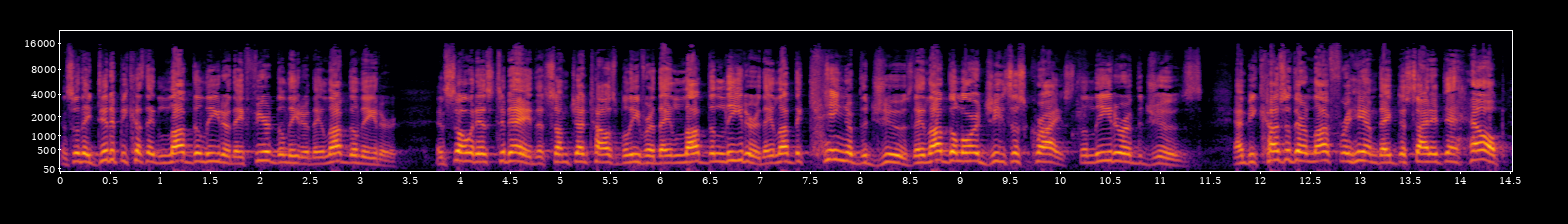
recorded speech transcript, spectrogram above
And so they did it because they loved the leader, they feared the leader, they loved the leader. And so it is today that some Gentiles believe they love the leader, they love the king of the Jews, they love the Lord Jesus Christ, the leader of the Jews. And because of their love for him, they've decided to help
